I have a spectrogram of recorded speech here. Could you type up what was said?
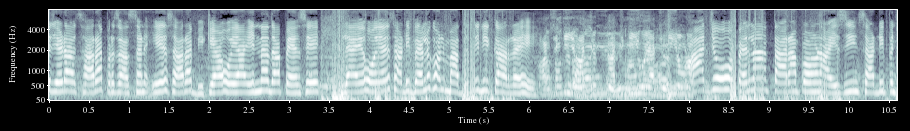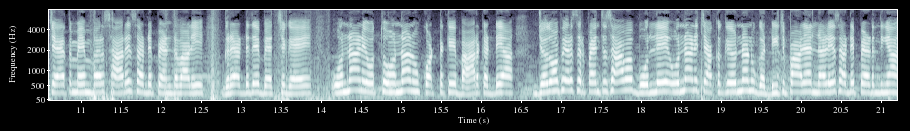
ਜਿਹੜਾ ਸਾਰਾ ਪ੍ਰਸ਼ਾਸਨ ਇਹ ਸਾਰਾ ਵਿਕਿਆ ਹੋਇਆ ਇਹਨਾਂ ਦਾ ਪੈਸੇ ਲਏ ਹੋਏ ਸਾਡੀ ਬਿਲਕੁਲ ਮਦਦ ਹੀ ਨਹੀਂ ਕਰ ਰਹੇ। ਅੱਜ ਕੀ ਅੱਜ ਅੱਜ ਕੀ ਹੋਇਆ ਅੱਜ ਕੀ ਰੌਲਾ ਅੱਜ ਉਹ ਪਹਿਲਾਂ ਤਾਰਾਂ ਪਾਉਣ ਆਏ ਸੀ ਸਾਡੀ ਪੰਚਾਇਤ ਮੈਂਬਰ ਸਾਰੇ ਸਾਡੇ ਪਿੰਡ ਵਾਲੇ ਗ੍ਰੈਡ ਦੇ ਵਿੱਚ ਗਏ। ਉਹਨਾਂ ਨੇ ਉੱਥੋਂ ਉਹਨਾਂ ਨੂੰ ਕੁੱਟ ਕੇ ਬਾਹਰ ਕੱਢਿਆ। ਜਦੋਂ ਫਿਰ ਸਰਪੰਚ ਸਾਹਿਬ ਬੋਲੇ ਉਹਨਾਂ ਨੇ ਚੱਕ ਕੇ ਉਹਨਾਂ ਨੂੰ ਗੱਡੀ 'ਚ ਪਾ ਲਿਆ। ਨਾਲੇ ਸਾਡੇ ਪਿੰਡ ਦੀਆਂ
